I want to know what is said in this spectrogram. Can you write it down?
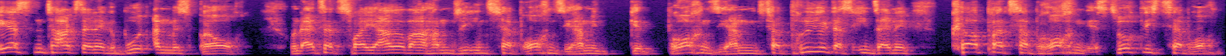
ersten Tag seiner Geburt an missbraucht. Und als er zwei Jahre war, haben sie ihn zerbrochen. Sie haben ihn gebrochen. Sie haben ihn verprügelt, dass ihm sein Körper zerbrochen ist. Wirklich zerbrochen.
